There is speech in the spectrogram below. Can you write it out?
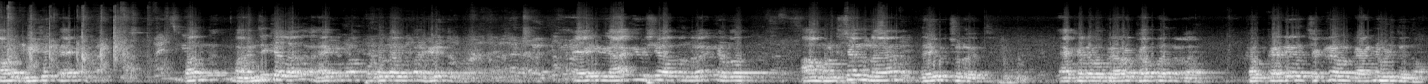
ಅವ್ರ ಬಿಜೆಪಿ ಬಂದ್ ಅಂಜಿಕೆಲ್ಲ ಹೈಕಮಾಂಡ್ ಫೋಟೋದಾಗ ಹೇಳಿದ್ರು ಯಾಕೆ ವಿಷಯ ಅಂತಂದ್ರೆ ಕೆಲವು ಆ ಮನುಷ್ಯನ ದೈವ ಚಲೋ ಇತ್ತು ಯಾಕಂದ್ರೆ ಒಬ್ರು ಯಾರೋ ಕಪ್ ಅಂದ್ರಲ್ಲ ಕಪ್ ಗಾಡಿ ಚಕ್ರ ಗಾಡಿ ಹೊಡಿತಿದ್ ನಾವು.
